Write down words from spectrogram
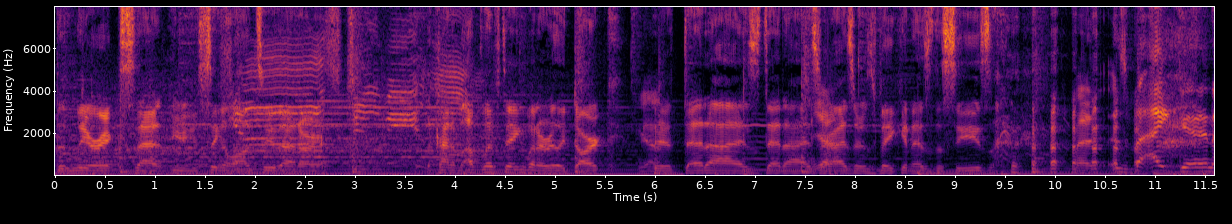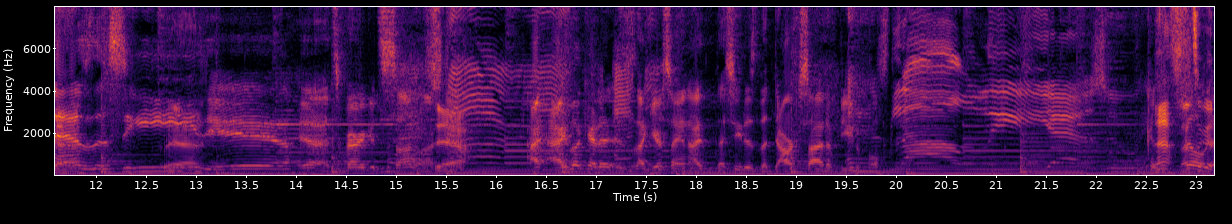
The the lyrics that you sing along to that are kind of uplifting but are really dark. Yeah. There's Dead eyes, dead eyes. Your Yeah. eyes are as vacant as the seas. as vacant as the seas. Yeah. Yeah. yeah. it's a very good song. line. yeah, I, I look at it as like you're saying. I, I see it as the dark side of beautiful. lonely as 'cause Yeah, it's that's a good-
